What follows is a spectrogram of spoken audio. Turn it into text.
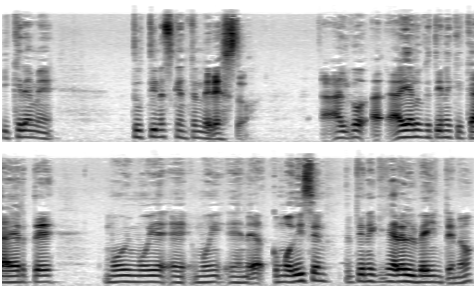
Y créeme, tú tienes que entender esto. Algo, hay algo que tiene que caerte muy, muy, eh, muy, como dicen, te tiene que caer el 20, ¿no?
